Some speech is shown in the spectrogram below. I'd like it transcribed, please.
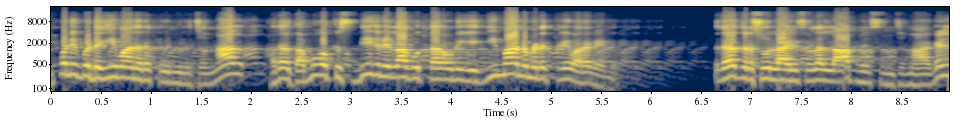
எப்படிப்பட்ட ஈமான் இருக்கும் என்று சொன்னால் அதாவது அபுவக்கு ஸ்தீகர் இல்லாபுத்தாருடைய ஈமான் நம்மிடத்திலே வர வேண்டும். அதாவது ரசூல்லாஹி ஸல்லல்லாஹு சொன்னார்கள்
